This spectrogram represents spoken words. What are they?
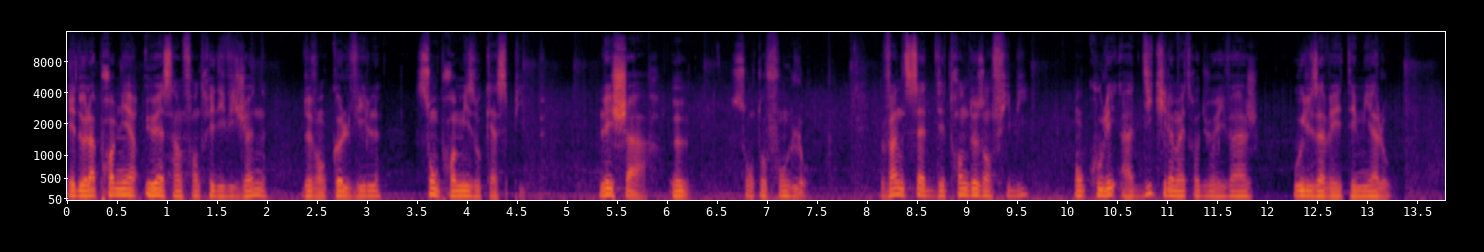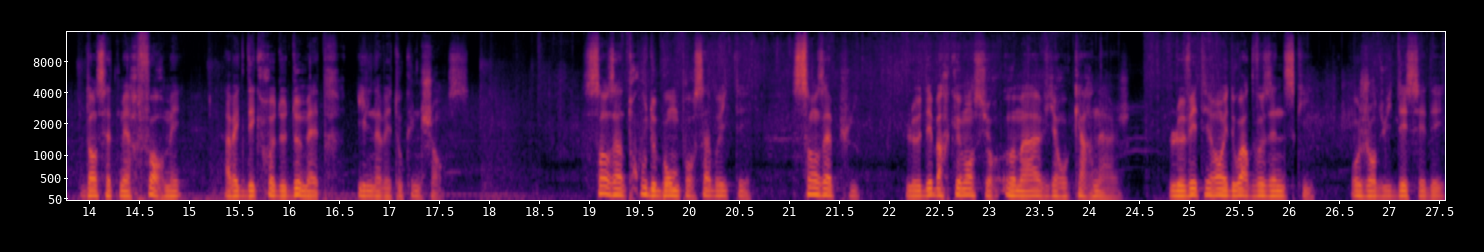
et de la première US Infantry Division, devant Colville, sont promises au casse-pipe. Les chars, eux, sont au fond de l'eau. 27 des 32 amphibies ont coulé à 10 km du rivage où ils avaient été mis à l'eau. Dans cette mer formée, avec des creux de 2 mètres, ils n'avaient aucune chance. Sans un trou de bombe pour s'abriter, sans appui, le débarquement sur Omaha vire au carnage. Le vétéran Edward Wozensky, aujourd'hui décédé,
